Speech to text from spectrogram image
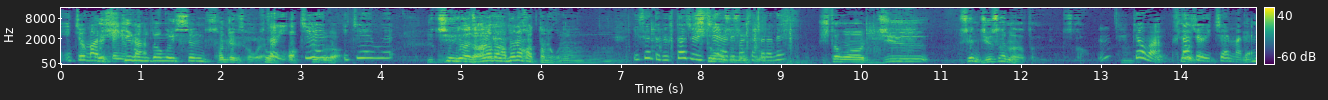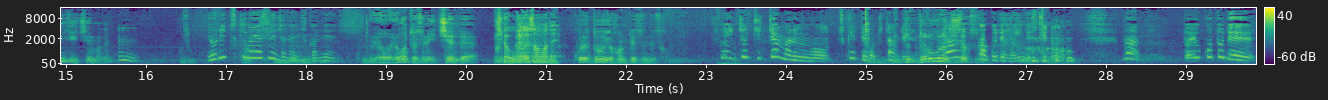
一応こ丸っていうか。の値段が1030円ですかこれ。そう、あ1円、そういうこと1円上。だ。1円いや、ザだ。ラバ危なかったね、これ。2銭飛び21円ありましたからね。下が10、1013円までだったんですか今日は21円まで。21円まで？いうん。寄り付きが安いんじゃないですかね。や、よかったですね、1円で。いや、おかげさまで。これどういう判定するんですか？これ一応ちっちゃい丸をつけてはきたんですどどのぐらい小さくする？三角でもいいんですけど。まあ、ということで、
